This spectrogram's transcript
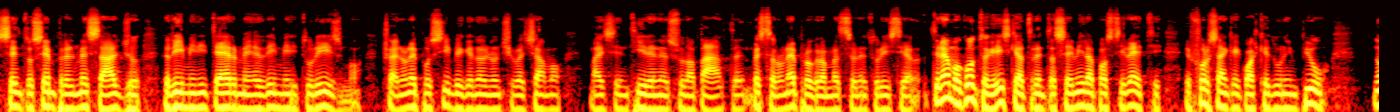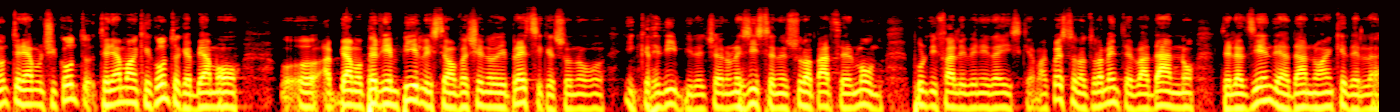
sento sempre il messaggio Rimini Terme Rimini Turismo, cioè non è possibile che noi non ci facciamo mai sentire in nessuna parte, questa non è programmazione turistica. Teniamo conto che Ischia ha 36.000 posti letti e forse anche qualche d'uno in più, non teniamoci conto, teniamo anche conto che abbiamo abbiamo, per riempirli stiamo facendo dei prezzi che sono incredibili, cioè non esiste in nessuna parte del mondo pur di farli venire a Ischia, ma questo naturalmente va a danno delle aziende e a danno anche del,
